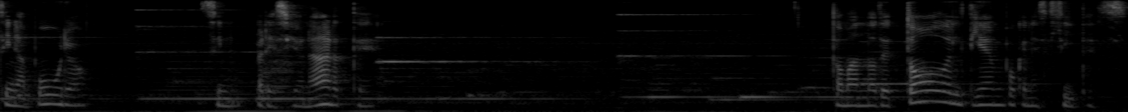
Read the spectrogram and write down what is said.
sin apuro sin presionarte, tomándote todo el tiempo que necesites.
